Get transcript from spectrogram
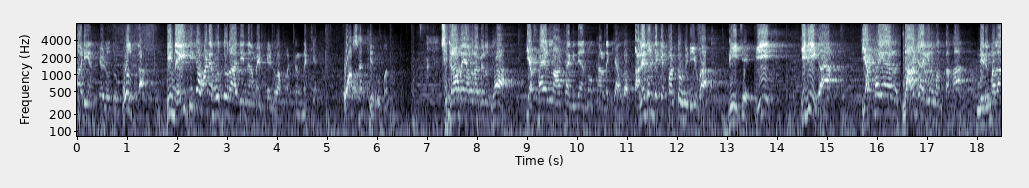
ಮಾಡಿ ಅಂತ ಹೇಳೋದ್ರ ಮೂಲಕ ಈ ನೈತಿಕ ಹೊಣೆ ಹೊತ್ತು ರಾಜೀನಾಮೆ ಕೇಳುವ ಪ್ರಕರಣಕ್ಕೆ ವಾಸ ತೀರ್ಪು ಬಂತು ಸಿದ್ದರಾಮಯ್ಯ ಅವರ ವಿರುದ್ಧ ಎಫ್ಐಆರ್ ಲಾಂಚ್ ಆಗಿದೆ ಅನ್ನೋ ಕಾರಣಕ್ಕೆ ಅವರ ತಲೆದಂಡಕ್ಕೆ ಪಟ್ಟು ಹಿಡಿಯುವ ಬಿಜೆಪಿ. ಇದೀಗ ಎಫ್ಐಆರ್ ಲಾಂಚ್ ಆಗಿರುವಂತಹ ನಿರ್ಮಲಾ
